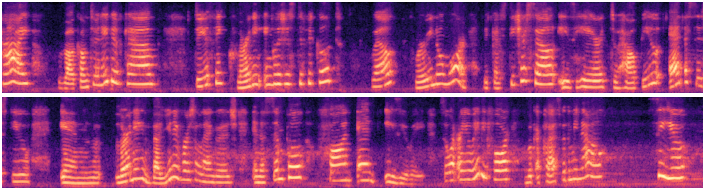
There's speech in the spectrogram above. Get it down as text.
Hi, welcome to Native Camp. Do you think learning English is difficult? Well, worry no more because Teacher CEL is here to help you and assist you in learning the universal language in a simple, fun, and easy way. So, what are you waiting for? Book a class with me now. See you.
